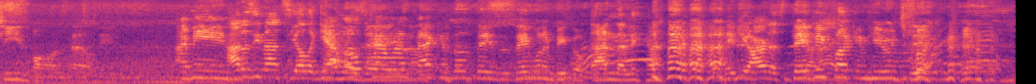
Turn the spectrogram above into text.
cheese ball as hell, dude. I mean, How does he not see all the yeah, cameras? those there, you cameras know? back in those days, they wouldn't be good. Ándale. They'd be artists. They'd be fucking huge. Yeah.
